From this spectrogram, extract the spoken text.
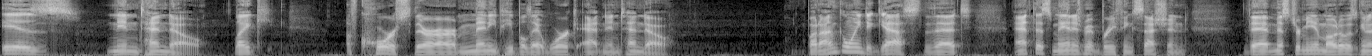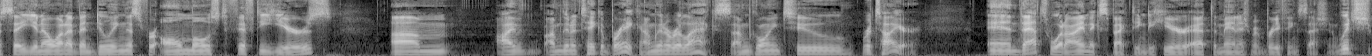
is Nintendo. Like, of course, there are many people that work at Nintendo. But I'm going to guess that at this management briefing session, that Mr. Miyamoto is going to say, you know what, I've been doing this for almost 50 years. Um, i am going to take a break. I'm going to relax. I'm going to retire. And that's what I'm expecting to hear at the management briefing session, which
